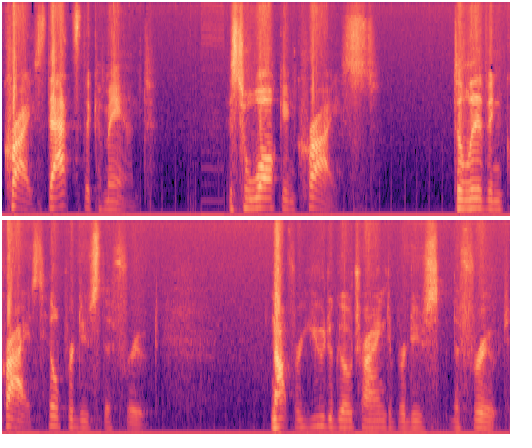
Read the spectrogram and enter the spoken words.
Christ. That's the command, is to walk in Christ, to live in Christ. He'll produce the fruit, not for you to go trying to produce the fruit.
